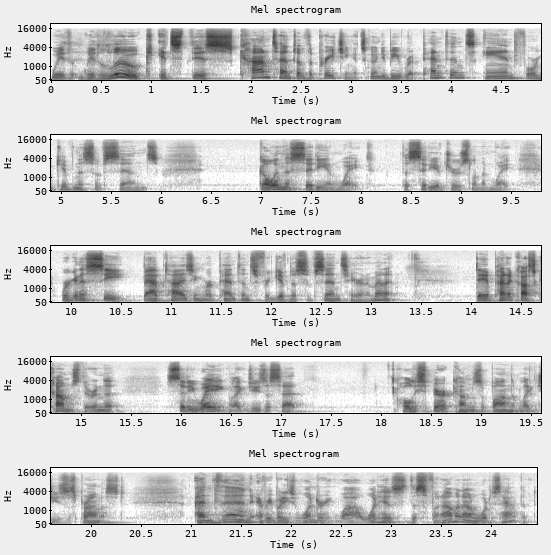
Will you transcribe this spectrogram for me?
With, with Luke, it's this content of the preaching. It's going to be repentance and forgiveness of sins. Go in the city and wait, the city of Jerusalem and wait. We're going to see baptizing, repentance, forgiveness of sins here in a minute. Day of Pentecost comes. They're in the city waiting, like Jesus said. Holy Spirit comes upon them, like Jesus promised. And then everybody's wondering, wow, what is this phenomenon? What has happened?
